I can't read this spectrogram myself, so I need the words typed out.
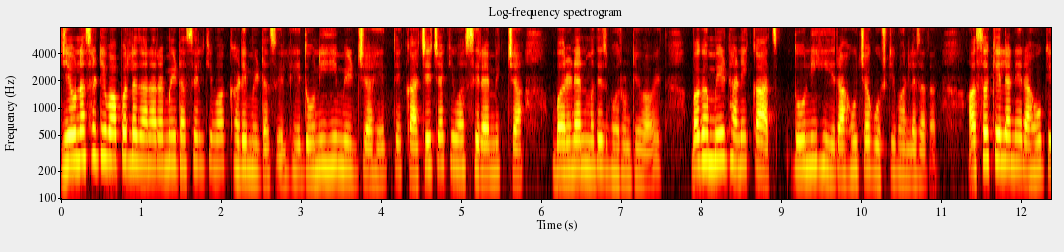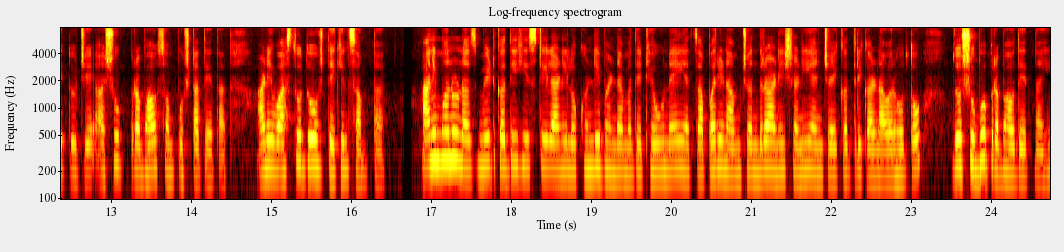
जेवणासाठी वापरलं जाणारं मीठ असेल किंवा खडे मीठ असेल हे दोन्हीही मीठ जे आहेत ते काचेच्या किंवा सिरॅमिकच्या बरण्यांमध्येच भरून ठेवावेत. बघा मीठ आणि काच दोन्हीही राहूच्या गोष्टी मानल्या जातात. असं केल्याने राहू केतूचे अशुभ प्रभाव संपुष्टात येतात आणि वास्तुदोष देखील संपतात. आणि म्हणूनच मीठ कधीही स्टील आणि लोखंडी भांड्यामध्ये ठेवू नये याचा परिणाम चंद्र आणि शनी यांच्या एकत्रीकरणावर होतो जो शुभ प्रभाव देत नाही.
